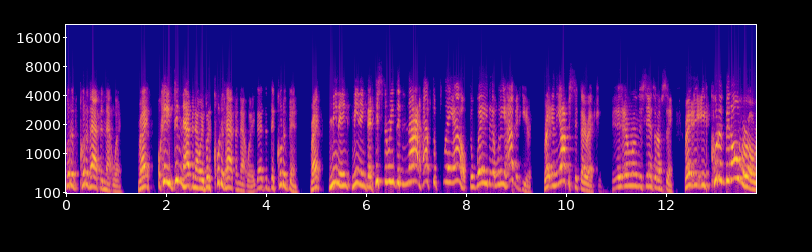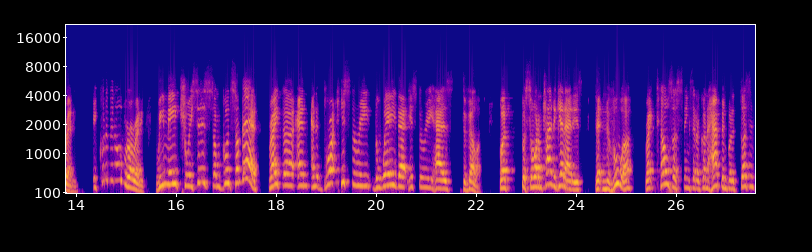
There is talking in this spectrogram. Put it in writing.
Could have could have happened that way right? Okay, it didn't happen that way, but it could have happened that way. That, that, could have been. right? Meaning, meaning that history did not have to play out the way that we have it here, right? In the opposite direction. Everyone understands what I'm saying, right? It, it could have been over already. It could have been over already. We made choices, some good, some bad, right? Uh, and and it brought history the way that history has developed. But but so what I'm trying to get at is that Navua right, tells us things that are going to happen, but it doesn't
